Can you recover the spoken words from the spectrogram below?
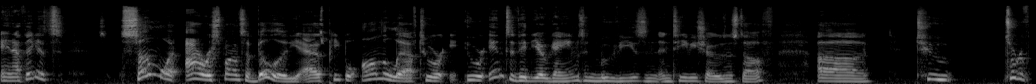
and I think it's somewhat our responsibility as people on the left who are who are into video games and movies and, and TV shows and stuff uh, to sort of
